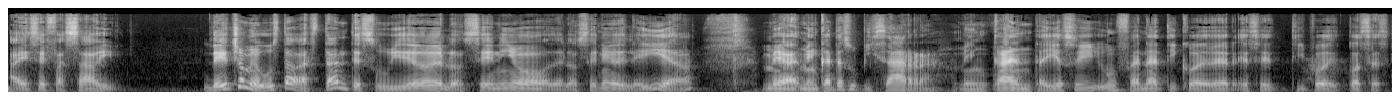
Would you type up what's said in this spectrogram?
a ese Fasabi. De hecho, me gusta bastante su video del oncenio, del oncenio de Leguía. Me, me, encanta su pizarra, me encanta. Yo soy un fanático de ver ese tipo de cosas.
